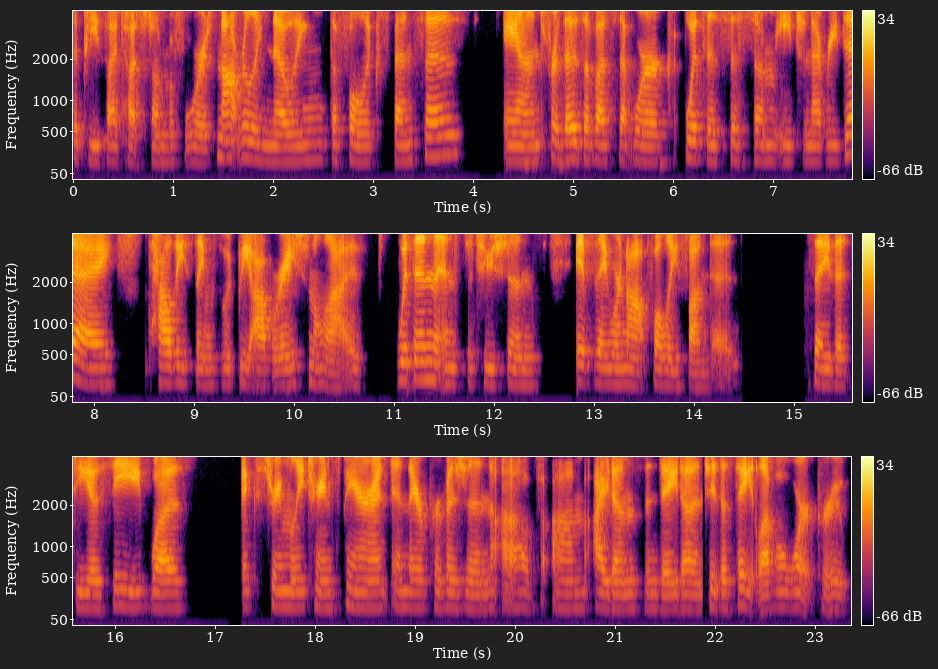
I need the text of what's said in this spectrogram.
the piece I touched on before is not really knowing the full expenses. And for those of us that work with this system each and every day, how these things would be operationalized within the institutions if they were not fully funded. Say that DOC was extremely transparent in their provision of um, items and data to the state level work group,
